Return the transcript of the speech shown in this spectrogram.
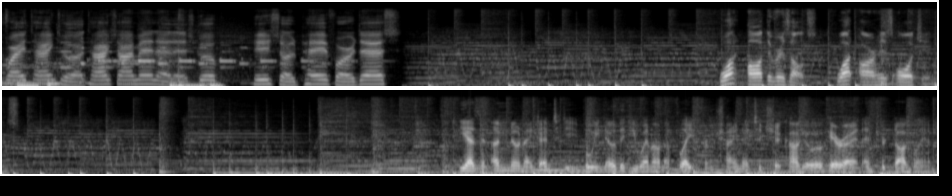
white tank to attack Simon and his group. He should pay for this. What are the results? What are his origins? He has an unknown identity, but we know that he went on a flight from China to Chicago O'Hare and entered Dogland.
